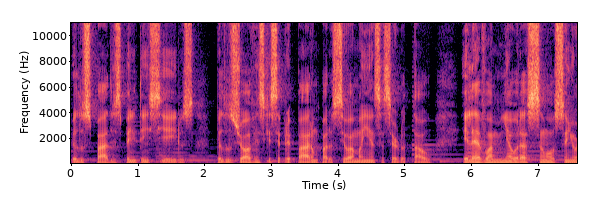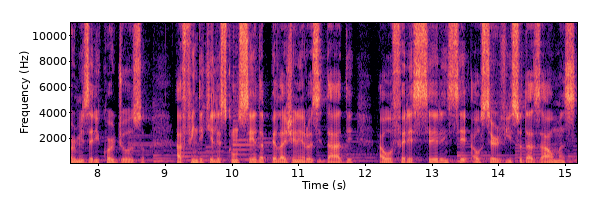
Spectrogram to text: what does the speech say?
pelos padres penitencieiros, pelos jovens que se preparam para o seu amanhã sacerdotal, elevo a minha oração ao Senhor misericordioso, a fim de que lhes conceda pela generosidade ao oferecerem-se ao serviço das almas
